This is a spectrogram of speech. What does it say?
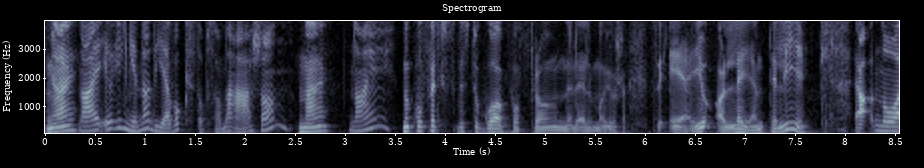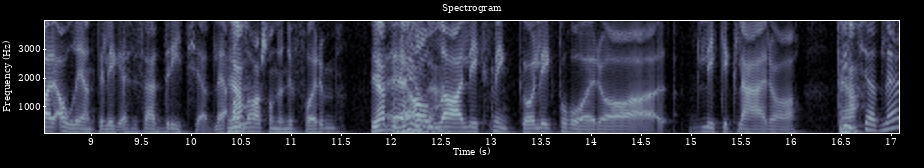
Nei? Nei, og ingen av de jeg vokste opp sammen med, er sånn. Nei. Nei. Men hvorfor, hvis du går på Frogner eller Majorstua, så er jo alle jenter like. Ja, nå er alle jenter like. Jeg syns jeg er dritkjedelig. Ja. Alle har sånn uniform. Ja, det er Eh, jo alle det. har lik sminke og lik på hår og like klær og Ja. Dritkjedelig.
